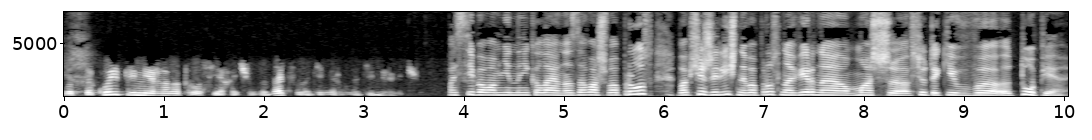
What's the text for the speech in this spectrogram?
Вот такой примерно вопрос я хочу задать Владимиру Владимировичу. Спасибо вам, Нина Николаевна, за ваш вопрос. Вообще жилищный вопрос, наверное, Маш, все-таки в топе,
